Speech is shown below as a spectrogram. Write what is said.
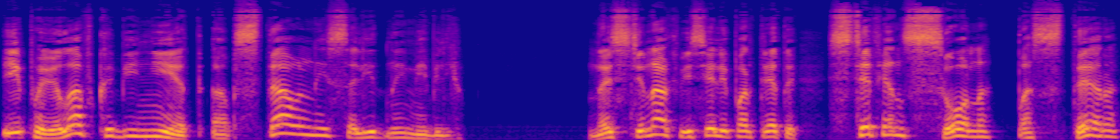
и повела в кабинет, обставленный солидной мебелью. На стенах висели портреты Стефенсона, Пастера,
